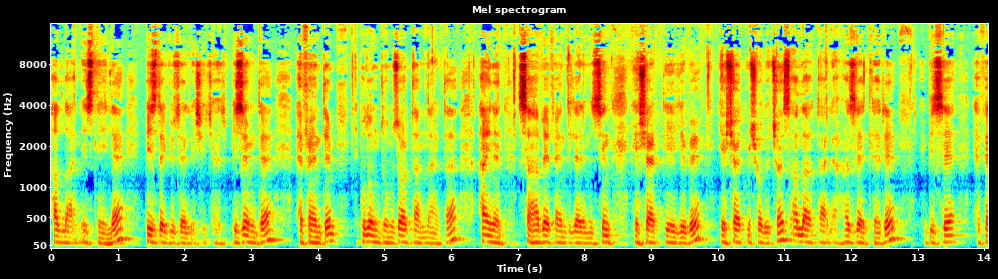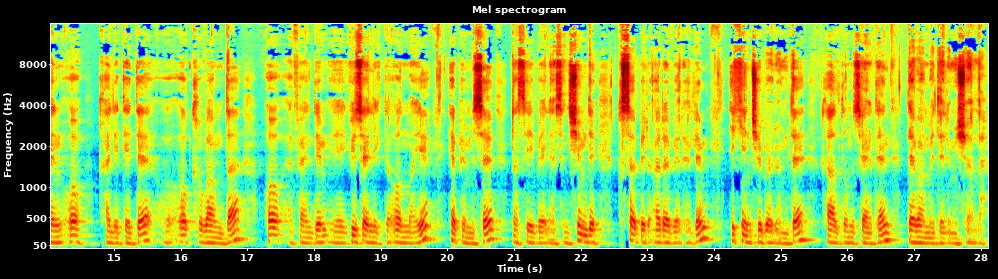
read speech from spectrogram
Allah'ın izniyle biz de güzelleşeceğiz. Bizim de efendim bulunduğumuz ortamlarda aynen sahabe efendilerimizin yaşarttığı gibi yaşartmış olacağız. allah Teala Hazretleri bize efendim o kalitede, o, o kıvamda, o efendim e, güzellikte olmayı hepimize nasip eylesin. Şimdi kısa bir ara verelim. İkinci bölümde kaldığımız yerden devam edelim inşallah.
